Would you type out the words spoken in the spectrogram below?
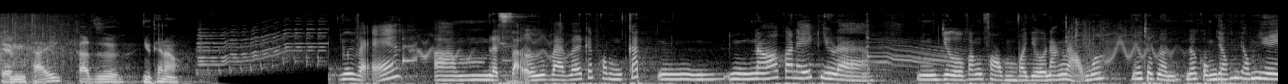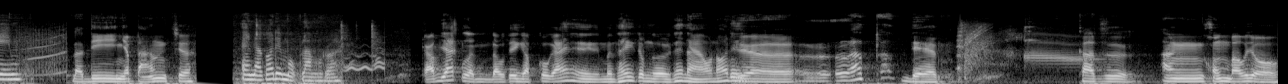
Em thấy Kazu như thế nào vui vẻ um, lịch sự và với cái phong cách nó có nét như là vừa văn phòng và vừa năng động á. Nói chung là nó cũng giống giống như em. Là đi Nhật Bản chưa? Em đã có đi một lần rồi. Cảm giác lần đầu tiên gặp cô gái thì mình thấy trong người thế nào? Nói đi. Dạ, rất rất đẹp. Kazu anh không bao giờ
